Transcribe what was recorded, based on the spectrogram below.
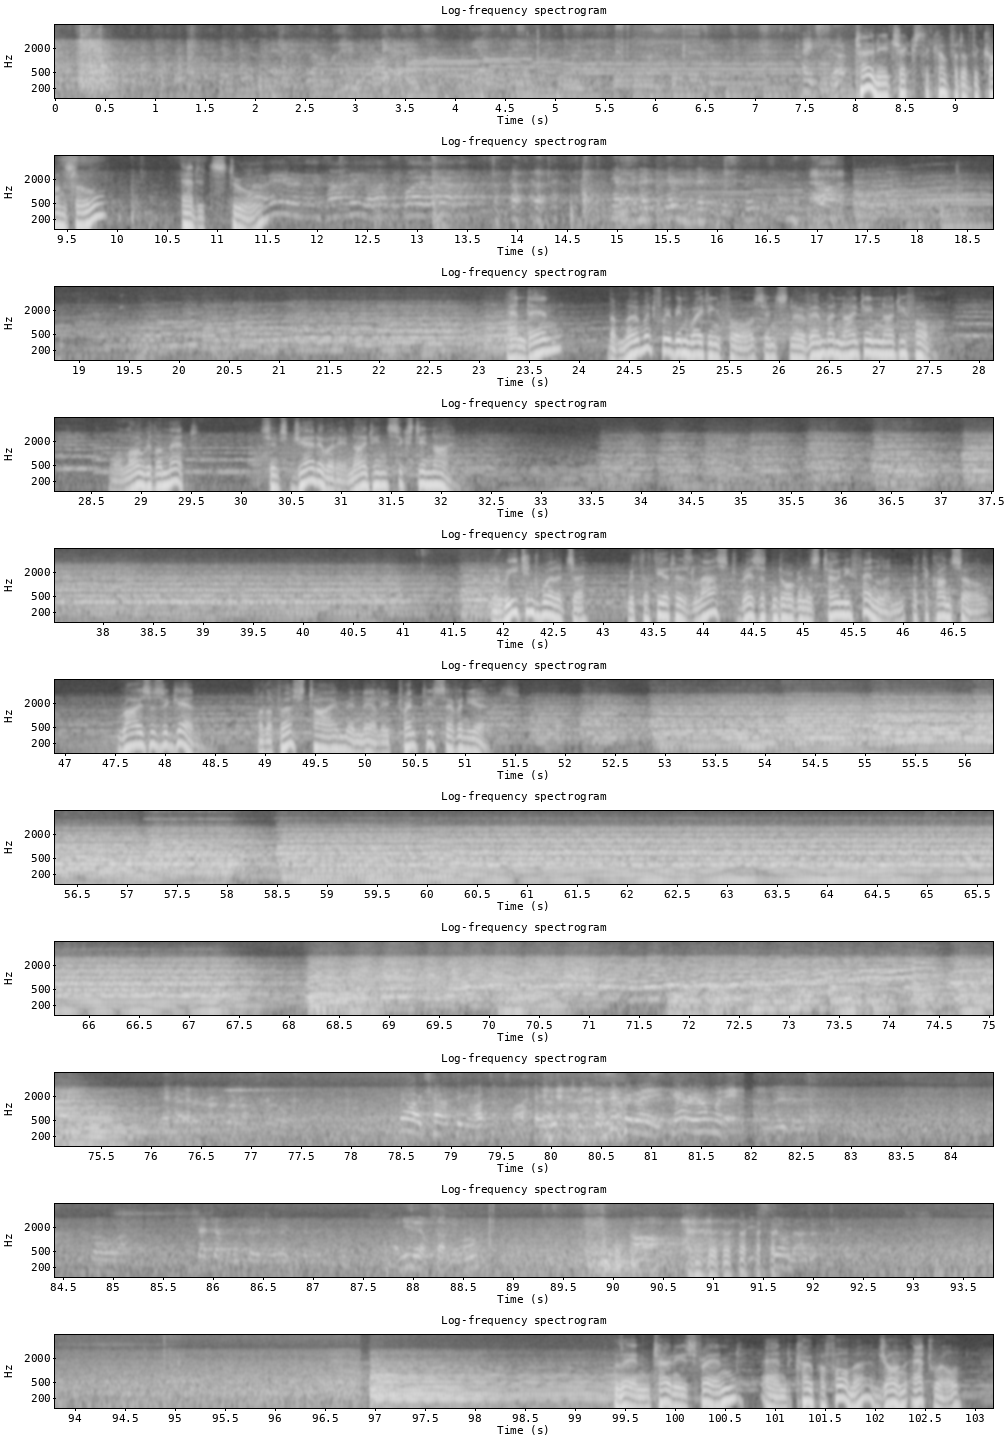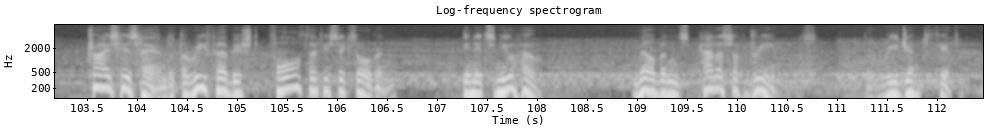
Tony checks the comfort of the console and its stool. Here anything, Tony, you'll have to play louder. And then, the moment we've been waiting for since November 1994. Or longer than that, since January 1969. Regent Wurlitzer, with the theatre's last resident organist Tony Fenelon at the console, rises again for the first time in nearly 27 years. I can't think of what to play. Zippity, carry on with it. Well, uh, catch up with you during the week. I knew there was something wrong. Oh, he still does it. Then Tony's friend and co-performer, John Atwell, tries his hand at the refurbished 436 organ in its new home, Melbourne's Palace of Dreams, the Regent Theatre.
